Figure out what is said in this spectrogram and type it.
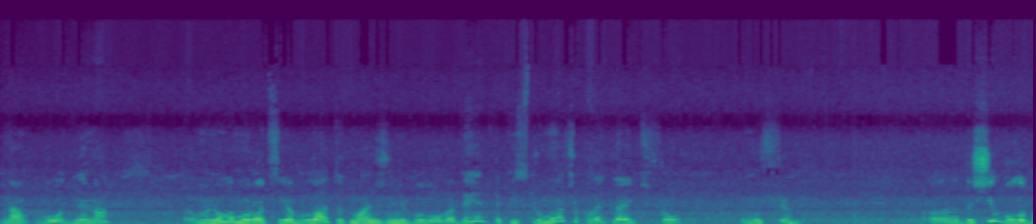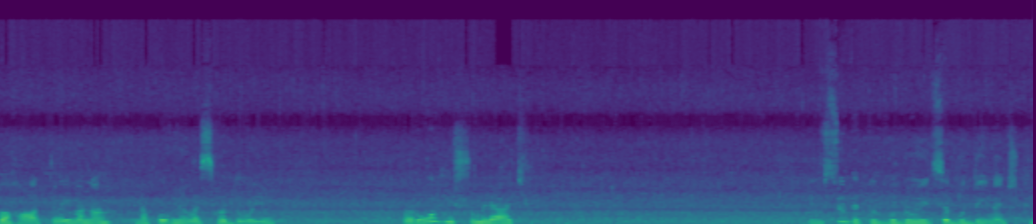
наводнена. В минулому році я була, тут майже не було води, такий струмочок ледь-ледь йшов, тому що е, дощів було багато і вона наповнилась водою. Пороги шумлять. І всюди тут будуються будиночки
